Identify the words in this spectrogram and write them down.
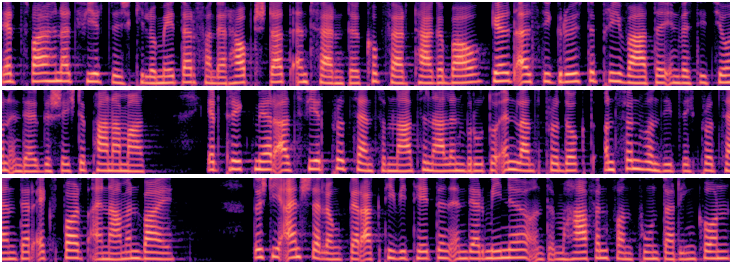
Der 240 Kilometer von der Hauptstadt entfernte Kupfertagebau gilt als die größte private Investition in der Geschichte Panamas. Er trägt mehr als 4 Prozent zum nationalen Bruttoinlandsprodukt und 75 Prozent der Exporteinnahmen bei. Durch die Einstellung der Aktivitäten in der Mine und im Hafen von Punta Rincon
